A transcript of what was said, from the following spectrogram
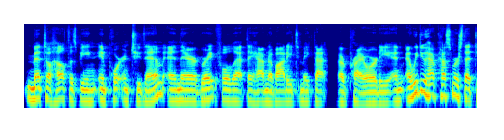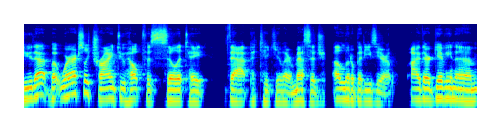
mental health as being important to them. And they're grateful that they have Nivati to make that a priority. And, and we do have customers that do that, but we're actually trying to help facilitate that particular message a little bit easier. Either giving them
